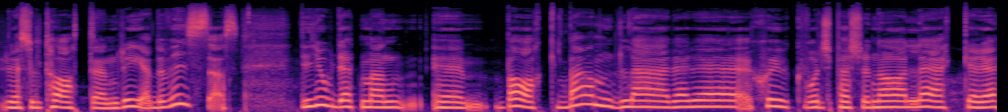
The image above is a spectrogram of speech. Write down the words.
resultaten redovisas. Det gjorde att man eh, bakband lärare, sjukvårdspersonal, läkare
